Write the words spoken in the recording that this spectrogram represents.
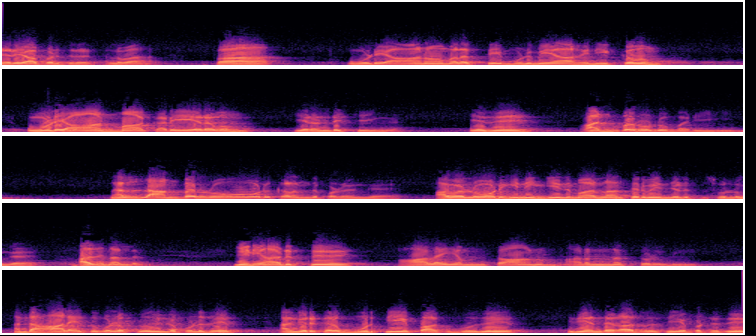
நிறைவாப்படுத்துறார் அல்லவா? அப்பா உங்களுடைய ஆணவமலத்தை முழுமையாக நீக்கவும் உங்களுடைய ஆன்மா கரையேறவும் இரண்டு செய்யுங்கள் எது? அன்பரோடு மறி. நல்ல அன்பர்களோடு கலந்து பழங்க அவளோடு இணங்கி இந்த மாதிரிலாம் திருவேந்தெடுத்து சொல்லுங்க. அது நல்லது. இனி அடுத்து ஆலயம் தானும் அரண்யத்தொழுமி அந்த ஆலயத்துக்குள்ள போகின்ற பொழுது அங்க இருக்கிற மூர்த்தியை பார்க்கும்போது இது எந்த காலத்துல செய்யப்பட்டது?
